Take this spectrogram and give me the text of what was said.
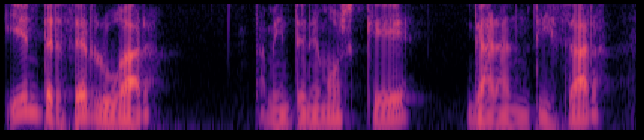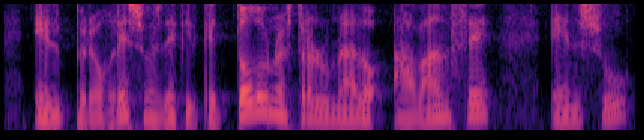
Y en tercer lugar, también tenemos que garantizar el progreso, es decir, que todo nuestro alumnado avance en su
